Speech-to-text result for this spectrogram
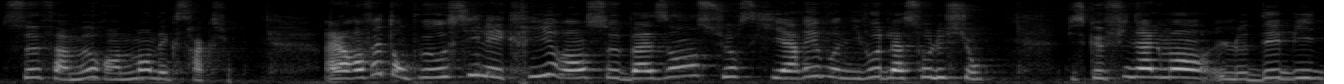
ce fameux rendement d'extraction. Alors en fait, on peut aussi l'écrire en se basant sur ce qui arrive au niveau de la solution. Puisque finalement, le débit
